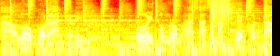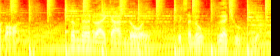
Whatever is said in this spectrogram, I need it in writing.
ข่าวโลกโบราณคดี โดยชมรมอาสาสมัครเพื่อนคนตาบอดดำเนินรายการโดย วิษณุเอื้อชูเกียรติ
